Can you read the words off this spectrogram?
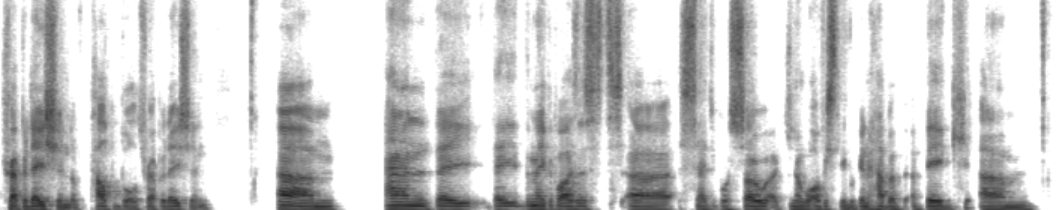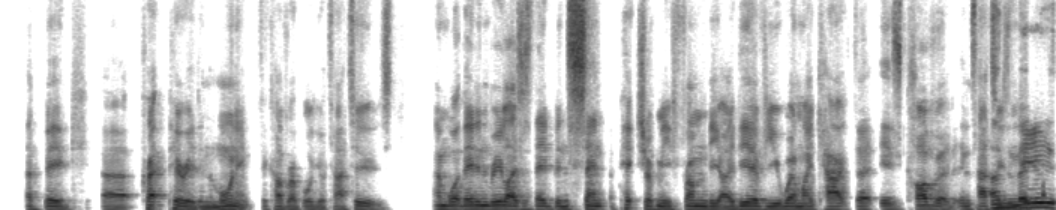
trepidation, of palpable trepidation. Um, and they they the makeup artists uh, said, "Well, so uh, you know, well, obviously we're going to have a, a big um, a big uh, prep period in the morning to cover up all your tattoos." And what they didn't realize is they'd been sent a picture of me from the idea of you where my character is covered in tattoos, and they Amazing.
